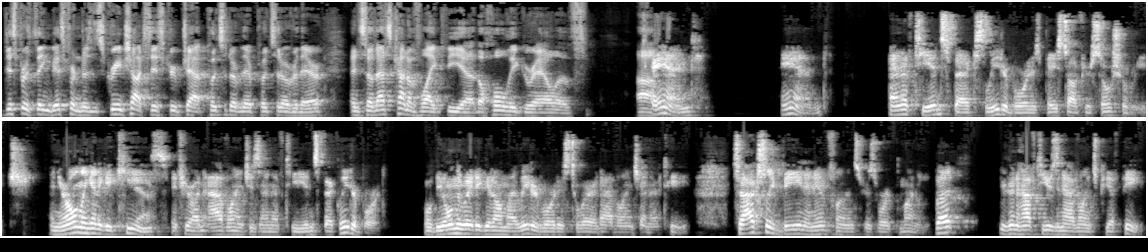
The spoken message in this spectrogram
this person thing, this person doesn't screenshots this group chat, puts it over there, puts it over there. And so that's kind of like the, uh, the holy grail of. Um, and, and NFT Inspect's leaderboard is based off your social reach. And you're only going to get keys yeah. if you're on Avalanche's NFT Inspect leaderboard. Well, the only way to get on my leaderboard is to wear an Avalanche NFT. So actually being an influencer is worth money, but you're going to have to use an Avalanche PFP.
